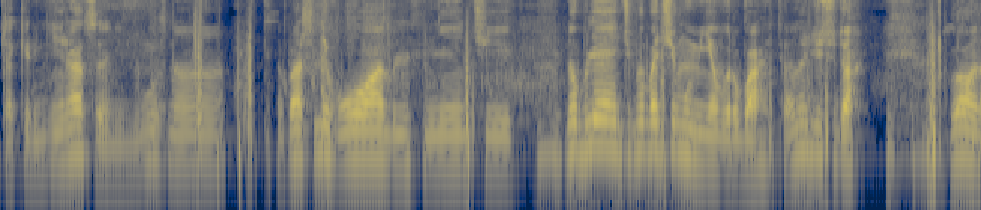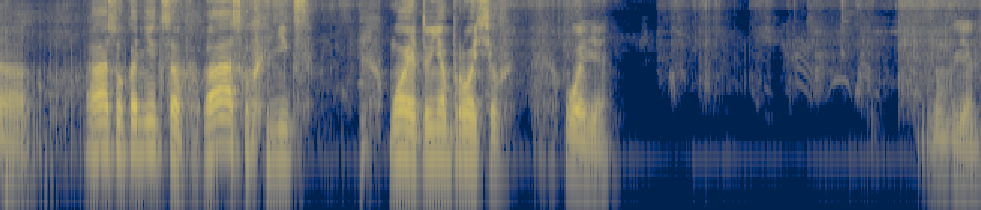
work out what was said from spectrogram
Так, регенерация не нужно. Пошли вон, блинчик. Ну, блинчик, ну почему меня вырубает? А ну иди сюда. Ладно. А, сколько никсов. А, сколько никсов. Мой, ты меня бросил. Оли. Ну, блин.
